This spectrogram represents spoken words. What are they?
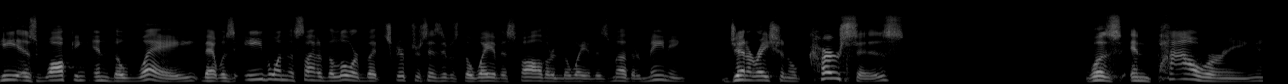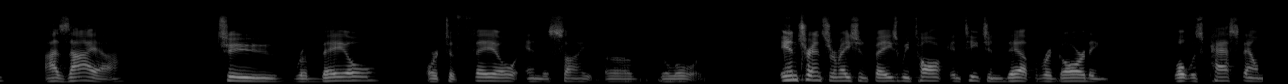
he is walking in the way that was evil in the sight of the Lord, but scripture says it was the way of his father and the way of his mother, meaning generational curses was empowering Ahaziah to rebel or to fail in the sight of the Lord. In transformation phase, we talk and teach in depth regarding what was passed down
